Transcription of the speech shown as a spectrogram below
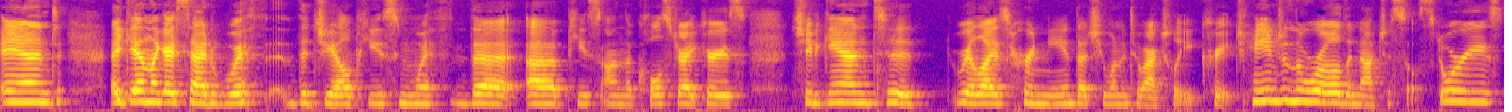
and again, like I said, with the jail piece and with the uh, piece on the coal strikers, she began to realize her need that she wanted to actually create change in the world and not just sell stories.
